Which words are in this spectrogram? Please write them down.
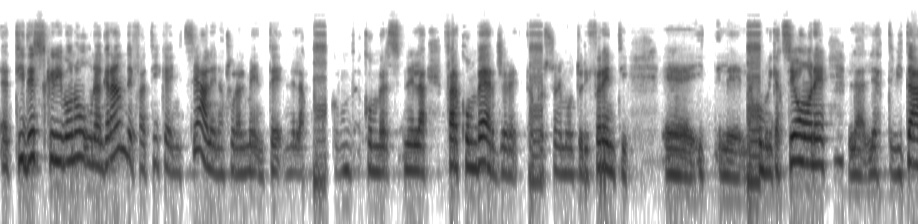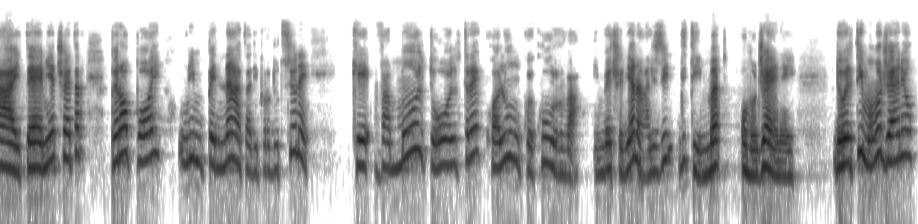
eh, ti descrivono una grande fatica iniziale, naturalmente, nella, convers- nella far convergere tra persone molto differenti eh, i, le, la comunicazione, la, le attività, i temi, eccetera, però poi un'impennata di produzione che va molto oltre qualunque curva invece di analisi di team omogenei, dove il team omogeneo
